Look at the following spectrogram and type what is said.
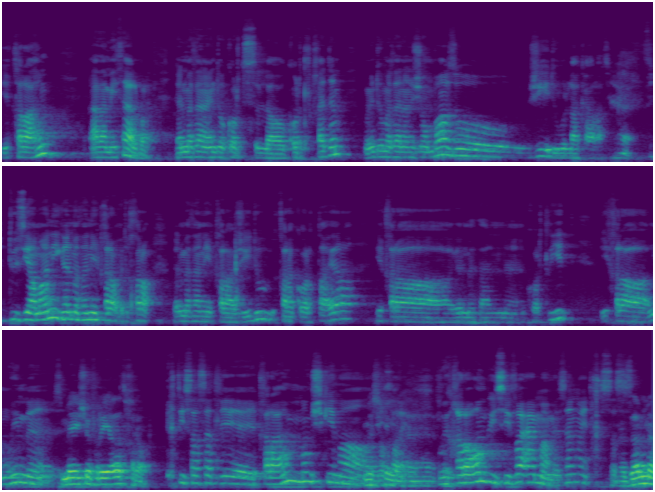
يقراهم. هذا مثال برك. قال مثلا عنده كرة السلة وكرة القدم وعنده مثلا جومباز وجيدو ولا كارات في الدوزيام اني قال مثلا يقرأ واحدة أخرى. قال مثلا يقرأ جيدو يقرأ كرة الطائرة يقرأ قال مثلا كرة اليد يقرأ المهم ما يشوف رياضات أخرى. اختصاصات اللي يقرأهم مش كيما الآخرين. ويقرأهم بصفة عامة مازال ما يتخصص. مازال ما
